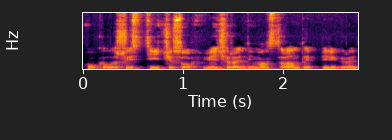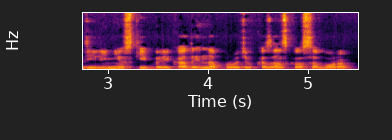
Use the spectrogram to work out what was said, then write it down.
Около шести часов вечера демонстранты переградили Невский баррикадой напротив Казанского собора.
